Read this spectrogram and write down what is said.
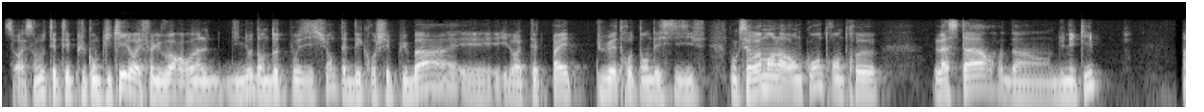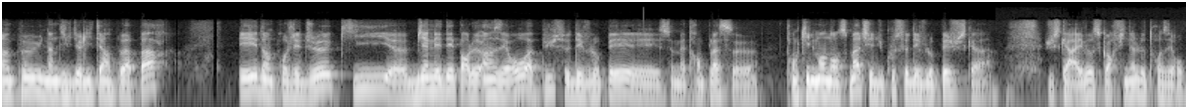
ça aurait sans doute été plus compliqué. Il aurait fallu voir Ronaldinho dans d'autres positions, peut-être décrocher plus bas, et il aurait peut-être pas pu être autant décisif. Donc c'est vraiment la rencontre entre la star d'une équipe, un peu une individualité un peu à part, et d'un projet de jeu qui, euh, bien aidé par le 1-0, a pu se développer et se mettre en place. Euh, tranquillement dans ce match et du coup se développer jusqu'à jusqu'à arriver au score final de 3-0.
